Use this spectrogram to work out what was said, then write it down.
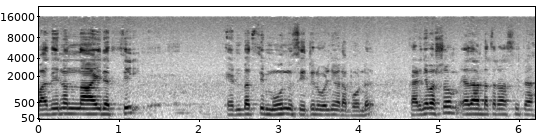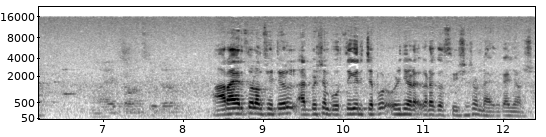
പതിനൊന്നായിരത്തി എൺപത്തി മൂന്ന് സീറ്റുകൾ ഒഴിഞ്ഞു കിടപ്പുണ്ട്. കഴിഞ്ഞ വർഷവും ഏതാണ്ട് എത്ര സീറ്റാ? ആറായിരത്തോളം സീറ്റുകൾ അഡ്മിഷൻ പൂർത്തീകരിച്ചപ്പോൾ ഒഴിഞ്ഞു കിട- കിടക്കുന്ന സുവിശേഷം ഉണ്ടായിരുന്നു കഴിഞ്ഞ വർഷം.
